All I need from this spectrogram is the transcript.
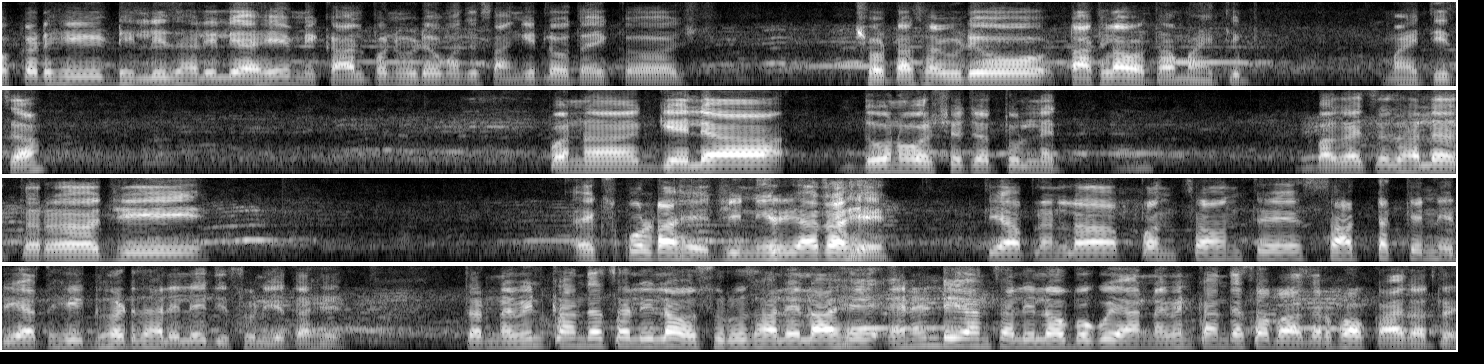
पकड ही ढिल्ली झालेली आहे. मी काल पण व्हिडिओमध्ये सांगितलं होतं एक छोटासा व्हिडिओ टाकला होता माहिती माहितीचा. पण गेल्या दोन वर्षाच्या तुलनेत बघायचं झालं तर जी एक्सपोर्ट आहे जी निर्यात आहे ती आपल्याला पंचावन्न ते साठ टक्के निर्यात ही घट झालेली दिसून येत आहे. तर नवीन कांद्याचा लिलाव सुरू झालेला आहे. एन एन डी यांचा लिलाव बघूया. नवीन कांद्याचा बाजारभाव काय जातोय?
